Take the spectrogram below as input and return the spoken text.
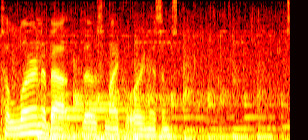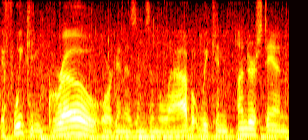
to learn about those microorganisms. If we can grow organisms in the lab, we can understand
